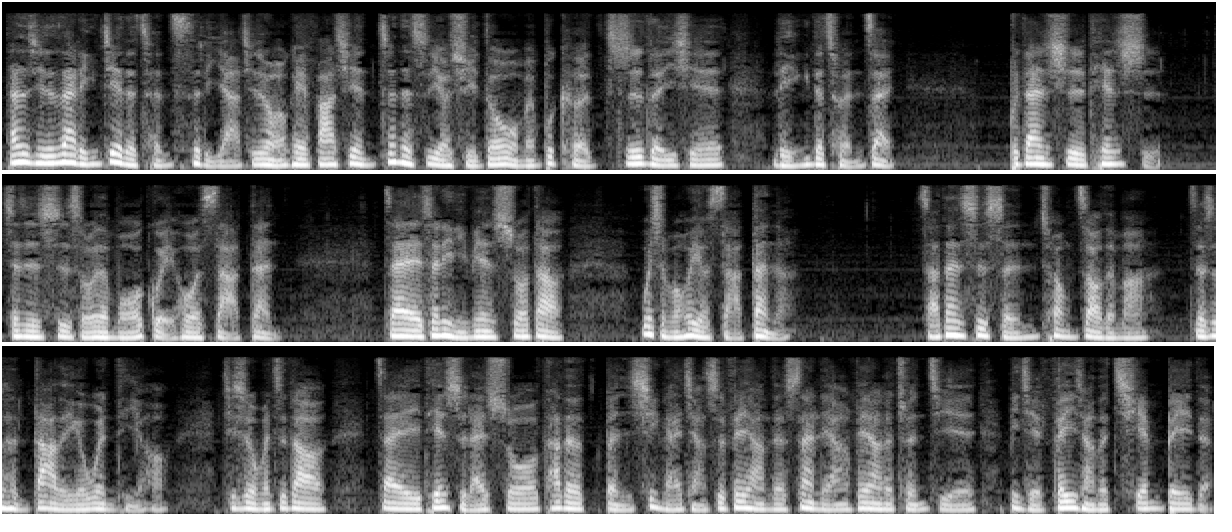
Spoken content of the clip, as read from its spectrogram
但是其实，在灵界的层次里啊，其实我们可以发现，真的是有许多我们不可知的一些灵的存在，不但是天使，甚至是所谓的魔鬼或撒旦。在圣经里面说到，为什么会有撒旦啊？撒旦是神创造的吗？这是很大的一个问题哈。其实我们知道，在天使来说，他的本性来讲是非常的善良、非常的纯洁，并且非常的谦卑的。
